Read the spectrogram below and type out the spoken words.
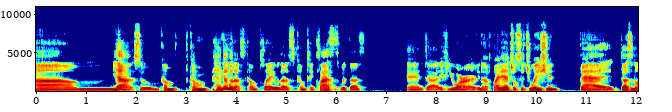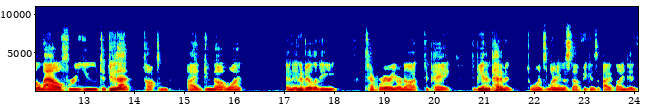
Um, yeah, so come come hang out with us, come play with us, come take classes with us and uh, if you are in a financial situation that doesn't allow for you to do that, talk to me. I do not want an inability, temporary or not, to pay to be an impediment towards learning this stuff because I find it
